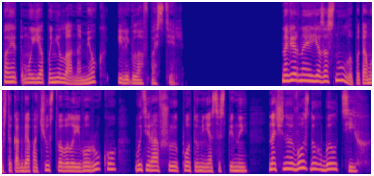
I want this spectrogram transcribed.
поэтому я поняла намек и легла в постель. Наверное, я заснула, потому что, когда почувствовала его руку, вытиравшую пот у меня со спины, ночной воздух был тих,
